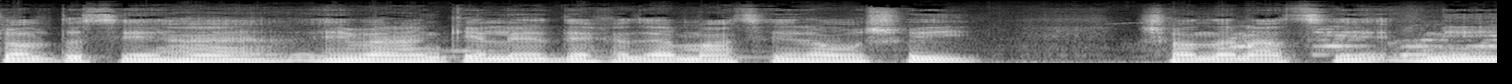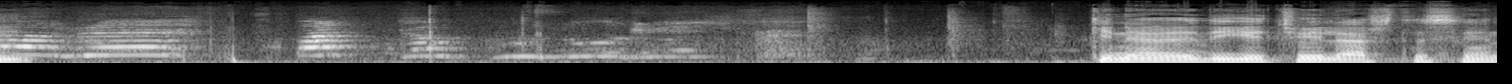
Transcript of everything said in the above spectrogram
চলতেছে হ্যাঁ এবার আঙ্কেলে দেখা যায় মাছের অবশ্যই সন্ধান আছে। উনি কিনারের দিকে চলে আসতেছেন।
